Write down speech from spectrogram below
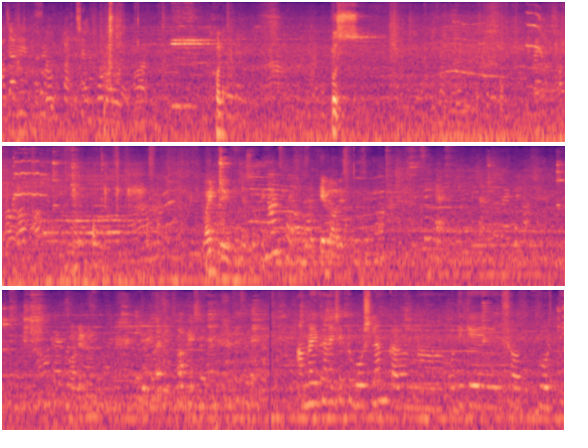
আজানের সাউন্ড পাচ্ছে না। খোলো। পুস। White gravy, that's okay. Table olive. আমরা এখানে এসে একটু বসলাম, কারণ ওদিকে সব ভর্তি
